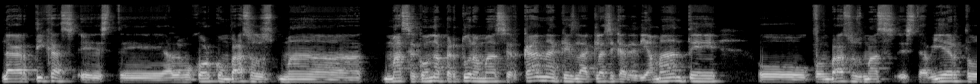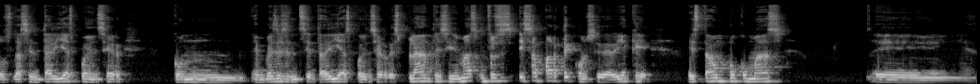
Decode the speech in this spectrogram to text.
Lagartijas, este, a lo mejor con brazos más, más, con una apertura más cercana, que es la clásica de diamante, o con brazos más este, abiertos. Las sentadillas pueden ser con, en vez de sentadillas, pueden ser desplantes y demás. Entonces, esa parte consideraría que está un poco más eh,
